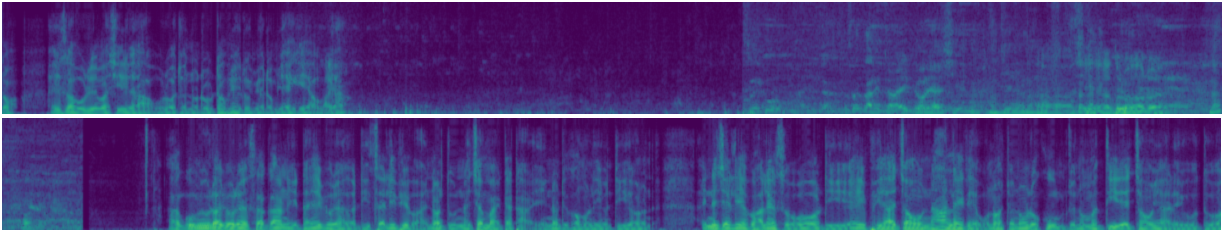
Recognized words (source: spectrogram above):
နော်အဲအဆောက်အဦဒီမှာရှိတဲ့ဟာကိုတော့ကျွန်တော်တို့တောက်ပြတ်လို့မြတ်တော့မရိုက်ခဲ့ရဘူးဗျာ စိတ်ကို စက်ကနေဒါလိုက်ပြောရရှိရနော်ဟုတ်ပြီနော် အာရှိတယ်သူတို့ကတော့ နော် ဟုတ်တယ်အကိုမျိုးလာပြောတဲ့ဇက်ကနေတိုက်ရိုက်ပြောတဲ့ဟာဆိုဒီဇက်လေးဖြစ်ပါတယ်เนาะသူနှစ်ချက်မှတက်ထားတယ်เนาะဒီကောင်မလေးကိုဒီရောအဲ့နှစ်ချက်လေးကဘာလဲဆိုတော့ဒီအဲ့ဖះเจ้าကိုနားလဲတယ်ပေါ့เนาะကျွန်တော်တို့ခုကျွန်တော်မသိတဲ့အကြောင်းအရာတွေကိုသူက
